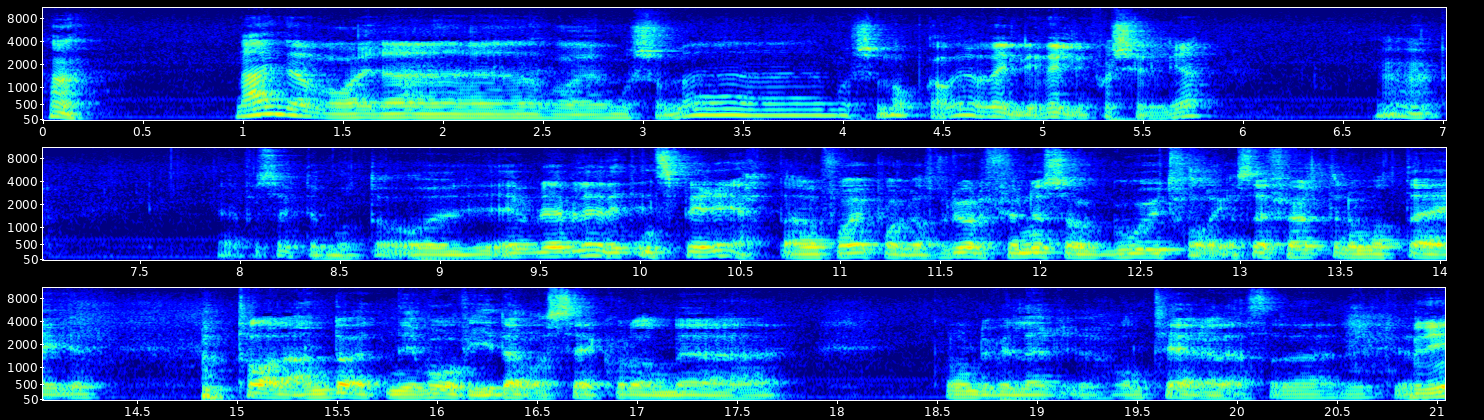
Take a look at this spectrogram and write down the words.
Huh. Nei, det var, eh, det var morsomme, morsomme oppgaver. Og veldig, veldig forskjellige. Jeg forsøkte på en måte og Jeg ble, ble litt inspirert av den forrige podkast, for du hadde funnet så gode utfordringer. Så jeg følte nå måtte jeg ta det enda et nivå videre og se hvordan det hvordan du ville håndtere det. Så det, det, Men de,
